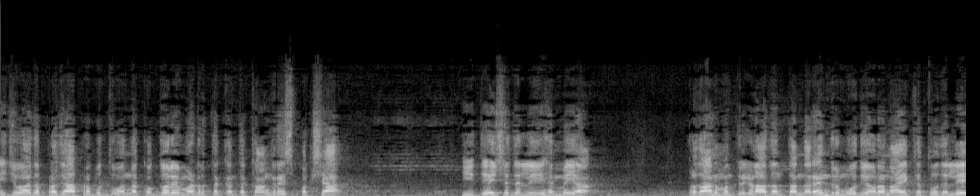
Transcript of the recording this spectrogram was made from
ನಿಜವಾದ ಪ್ರಜಾಪ್ರಭುತ್ವವನ್ನು ಕೊಗ್ಗೊಲೆ ಮಾಡಿರ್ತಕ್ಕಂಥ ಕಾಂಗ್ರೆಸ್ ಪಕ್ಷ ಈ ದೇಶದಲ್ಲಿ ಹೆಮ್ಮೆಯ ಪ್ರಧಾನಮಂತ್ರಿಗಳಾದಂಥ ನರೇಂದ್ರ ಮೋದಿ ಅವರ ನಾಯಕತ್ವದಲ್ಲಿ,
